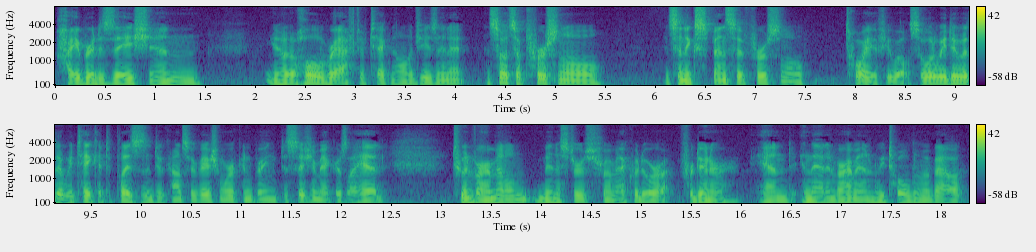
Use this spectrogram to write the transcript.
hybridization, you know, a whole raft of technologies in it. And so it's a personal, it's an expensive personal toy, if you will. So what do we do with it? We take it to places and do conservation work and bring decision makers. I had two environmental ministers from Ecuador for dinner, and in that environment, and we told them about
